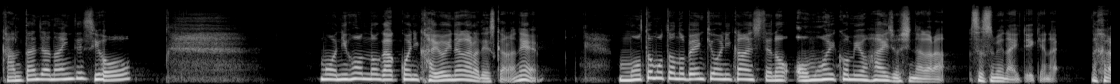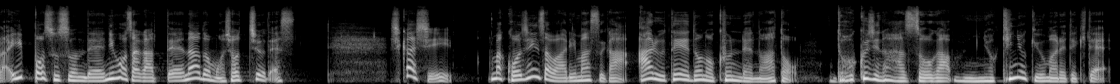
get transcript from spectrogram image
簡単じゃないんですよ。もう日本の学校に通いながらですからね。もともとの勉強に関しての思い込みを排除しながら進めないといけない。だから一歩進んで二歩下がってなどもしょっちゅうです。しかし、まあ個人差はありますが、ある程度の訓練の後、独自の発想がニョキニョキ生まれてきて、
